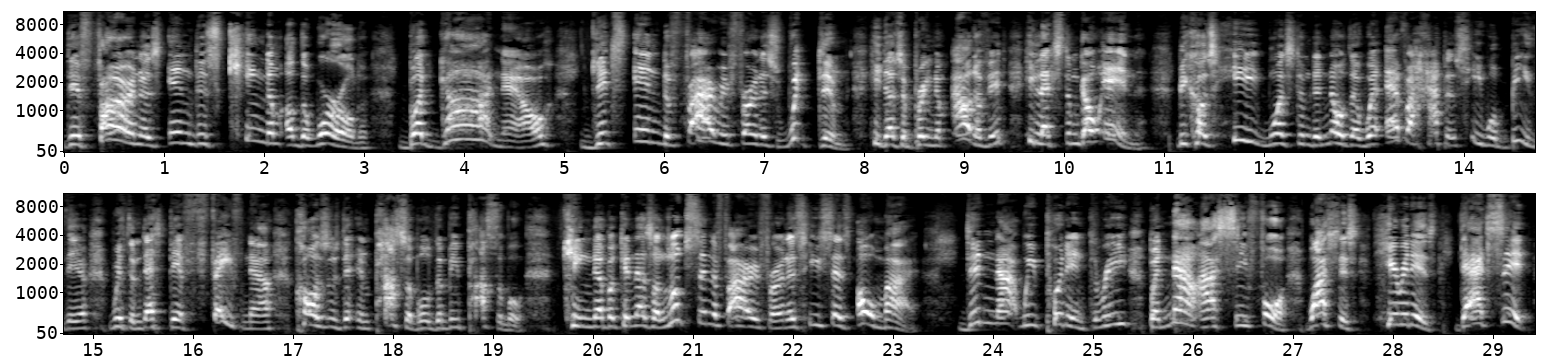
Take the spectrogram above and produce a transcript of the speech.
They're foreigners in this kingdom of the world. But God now gets in the fiery furnace with them. He doesn't bring them out of it. He lets them go in because he wants them to know that whatever happens, he will be there with them. That's their faith now causes the impossible to be possible. King Nebuchadnezzar looks in the fiery furnace. He says, Oh my, did not we put in three, but now I see four. Watch this. Here it is. That's it.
